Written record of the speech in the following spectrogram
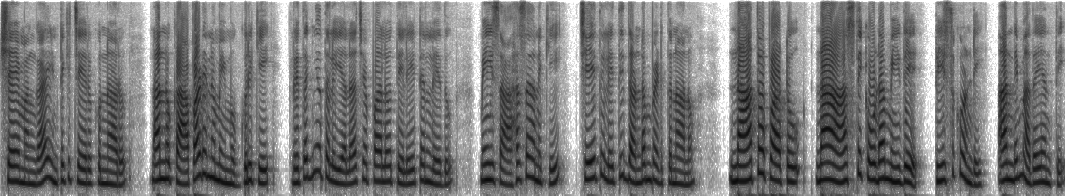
క్షేమంగా ఇంటికి చేరుకున్నారు. నన్ను కాపాడిన మీ ముగ్గురికి కృతజ్ఞతలు ఎలా చెప్పాలో తెలియటం లేదు. మీ సాహసానికి చేతులెత్తి దండం పెడుతున్నాను. నాతో పాటు నా ఆస్తి కూడా మీదే. తీసుకోండి అంది మదయంతి.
